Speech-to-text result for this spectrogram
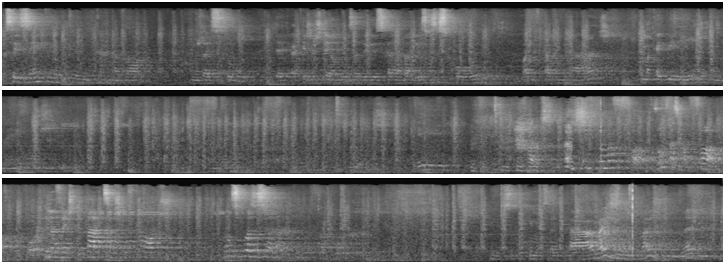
Vocês entrem no como já estou. É, Aqui a gente tem alguns adereços carnavalescos, escolham, podem ficar à vontade. Uma caipirinha também. A gente tem uma foto. Vamos fazer uma foto? Aqui na frente do táxi, acho que vai ficar ótimo. Vamos se posicionar aqui, por favor. Isso, um pouquinho mais pra cá. Mais junto, mais junto, né, gente?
